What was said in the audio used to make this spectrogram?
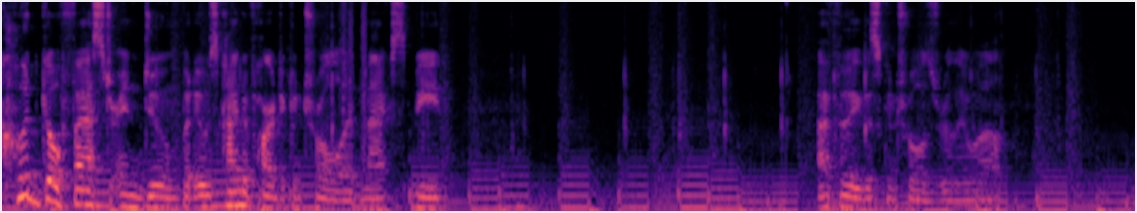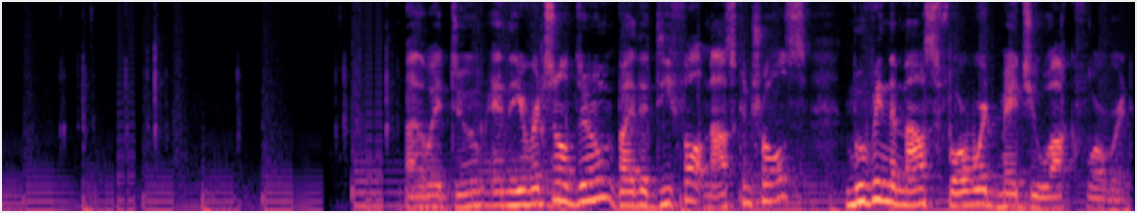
could go faster in Doom, but it was kind of hard to control at max speed. I feel like this controls really well. By the way, Doom, in the original Doom, by the default mouse controls, moving the mouse forward made you walk forward.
